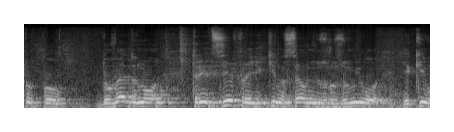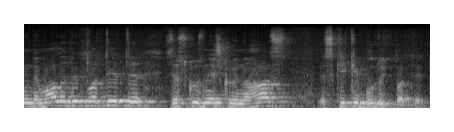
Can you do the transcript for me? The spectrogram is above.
Тобто доведено три цифри, які населенню зрозуміло, які вони мали би платити в зв'язку з знижкою на газ, скільки будуть платити.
